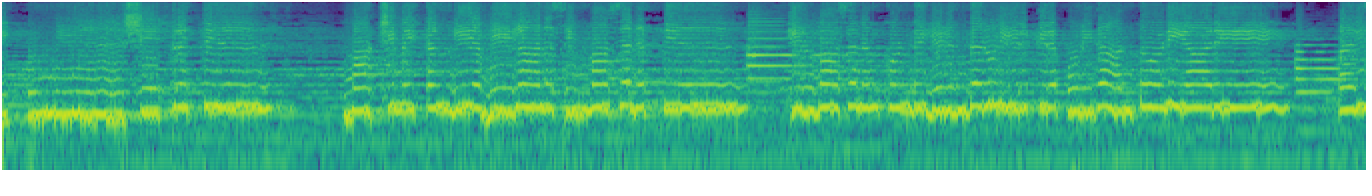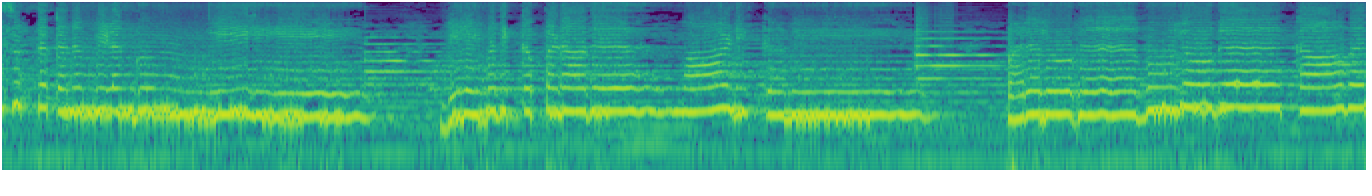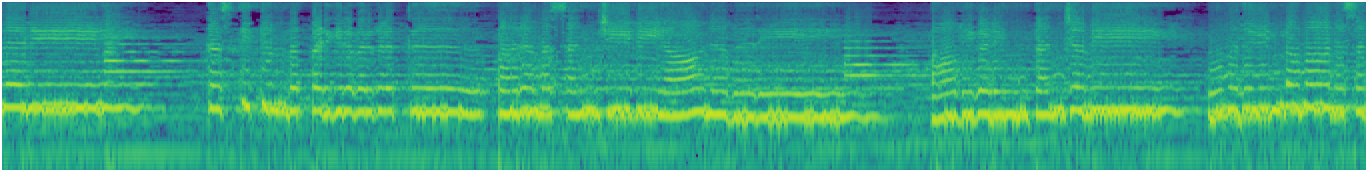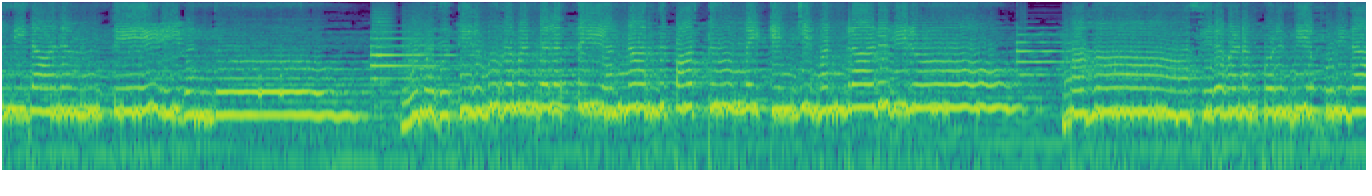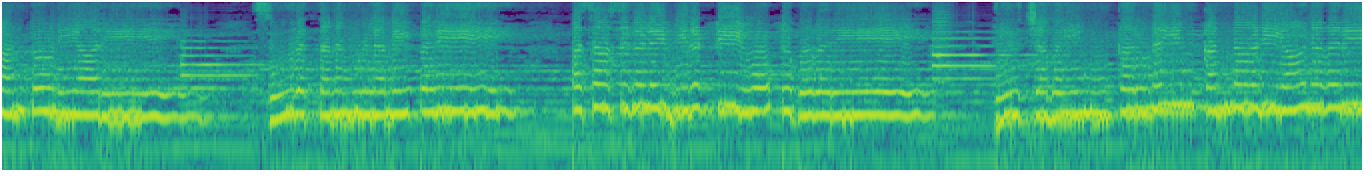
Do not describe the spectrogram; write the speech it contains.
இப்புண்ணிய கஷேத்திரத்தில் மாட்சிமை தங்கிய மேலான சிம்மாசனத்தில் கிருவாசனம் கொண்டு எழுந்தருளி இருக்கிற புனித அந்தோணியாரே பரிசுத்த கனம் விளங்கும் லீலியே விலை மதிக்கப்படாத மாணிக்கமே பரலோக பூலோக காவலரே கஸ்தி துன்பப்படுகிறவர்களுக்கு பரம சஞ்சீவியானவரே. பாவிகளின் தஞ்சமே உமது இன்பமான சன்னிதானம் தேடி வந்தோ. உமது திருமுக மண்டலத்தை அன்னார்ந்து பார்த்து உம்மை கெஞ்சி மன்றாடுகிறோ. மகா சிரவணம் பொருந்திய புனித அந்தோணியாரே. சூரத்தனமுள்ள மேய்ப்பரே பசாசுகளை விரட்டி ஓட்டுபவரே. திருச்சபையின் கருணையின் கண்ணாடியானவரே.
